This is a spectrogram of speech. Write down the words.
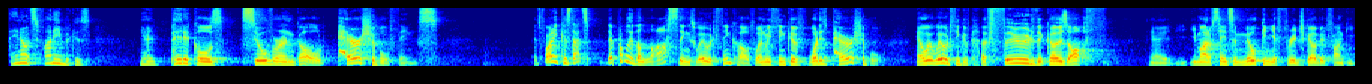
And you know, it's funny because you know, Peter calls silver and gold perishable things. It's funny because that's, they're probably the last things we would think of when we think of what is perishable. You know, we, we would think of a food that goes off. You, know, you might have seen some milk in your fridge go a bit funky.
